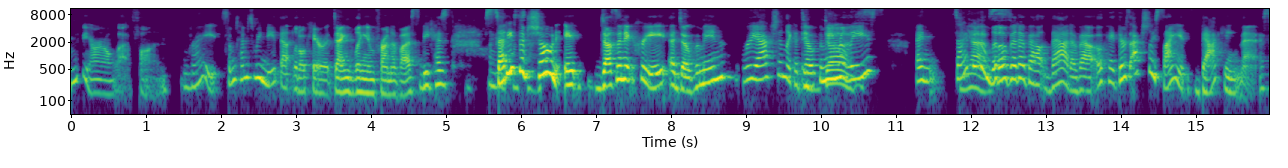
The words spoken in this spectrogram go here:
maybe aren't all that fun. Right. Sometimes we need that little carrot dangling in front of us because 100%. studies have shown it doesn't it create a dopamine reaction, like a dopamine release? And dive yes. in a little bit about that about okay, there's actually science backing this.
